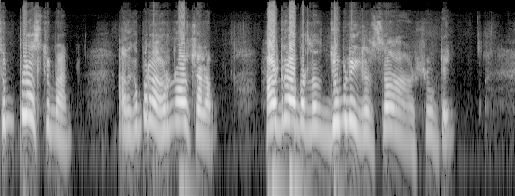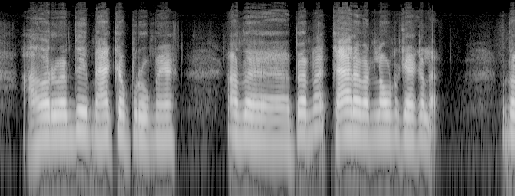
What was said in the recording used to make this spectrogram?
சிம்பிளஸ்ட் மேன் அதுக்கப்புறம் அருணாச்சலம். ஹைட்ராபாத்தில் ஜூப்ளி ஹில்ஸ் தான் ஷூட்டிங் அவர் வந்து மேக்கப் ரூமு அந்த பேர்னா கேரவன்லாம் ஒன்றும் கேட்கல அந்த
